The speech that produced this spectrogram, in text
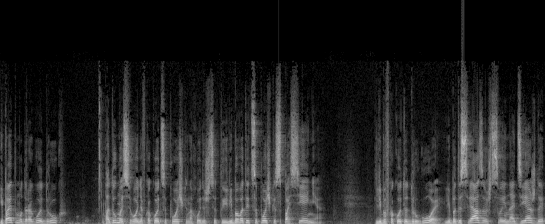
И поэтому, дорогой друг, подумай сегодня, в какой цепочке находишься ты. Либо в этой цепочке спасения, либо в какой-то другой. Либо ты связываешь свои надежды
